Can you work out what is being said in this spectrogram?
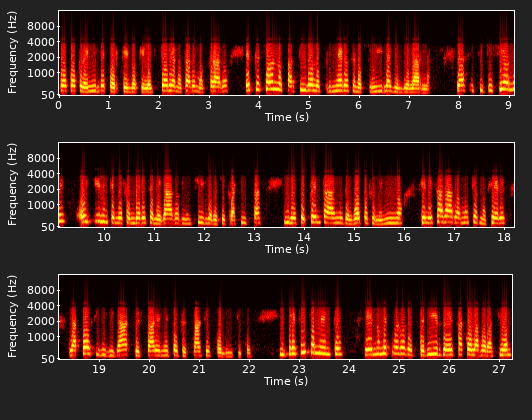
poco creíble porque lo que la historia nos ha demostrado es que son los partidos los primeros en obstruirla y en violarla. Las instituciones hoy tienen que defender ese legado de un siglo de sufragistas y de 70 años del voto femenino que les ha dado a muchas mujeres la posibilidad de estar en estos espacios políticos. Y precisamente eh, no me puedo despedir de esta colaboración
